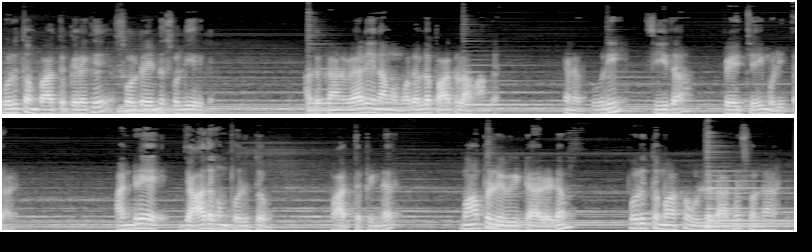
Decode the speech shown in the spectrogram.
பொருத்தம் பார்த்த பிறகு சொல்கிறேன்னு சொல்லியிருக்கேன். அதுக்கான வேலையை நாம் முதல்ல பார்க்கலாம் வாங்க. என கூறி சீதா பேச்சை முடித்தாள். அன்றே ஜாதகம் பொருத்தம் பார்த்த பின்னர் மாப்பிள்ளை வீட்டாரிடம் பொருத்தமாக உள்ளதாக சொன்னார்.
